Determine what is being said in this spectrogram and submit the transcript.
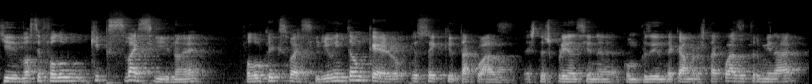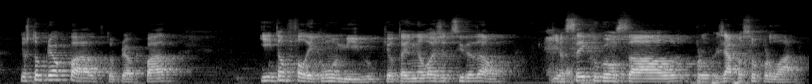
que você falou o que é que se vai seguir, não é? Falou o que é que se vai seguir. Eu então quero, eu sei que está quase, esta experiência na, como Presidente da Câmara está quase a terminar, eu estou preocupado, estou preocupado, e então falei com um amigo que eu tenho na loja de cidadão, e eu sei que o Gonçalo já passou por lá,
